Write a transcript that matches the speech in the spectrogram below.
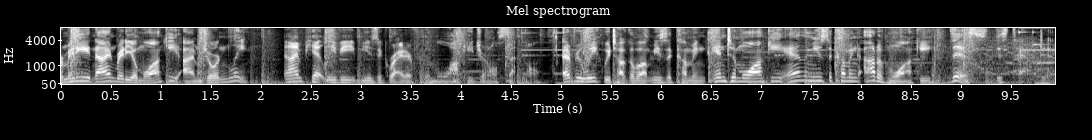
From 889 Radio Milwaukee, I'm Jordan Lee. And I'm Piet Levy, music writer for the Milwaukee Journal Sentinel. Every week we talk about music coming into Milwaukee and the music coming out of Milwaukee. This is Tapped In.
